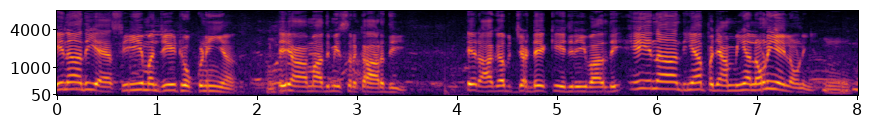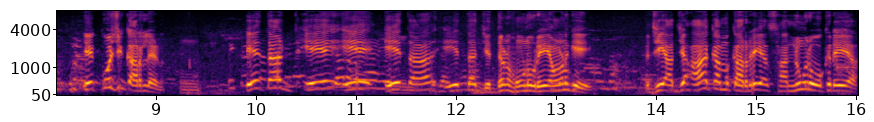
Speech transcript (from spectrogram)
ਇਹਨਾਂ ਦੀ ਐਸੀ ਮੰਜੀ ਠੋਕਣੀ ਆ, ਇਹ ਆਮ ਆਦਮੀ ਸਰਕਾਰ ਦੀ। ਇਹ ਰਾਗਵ ਚੱਡੇ ਕੇਜਰੀਵਾਲ ਦੀ ਇਹਨਾਂ ਦੀਆਂ ਪਜਾਮੀਆਂ ਲਾਉਣੀਆਂ ਹੀ ਲਾਉਣੀਆਂ। ਇਹ ਕੁਝ ਕਰ ਲੈਣ। ਇਹ ਤਾਂ ਇਹ ਇਹ ਇਹ ਤਾਂ ਇਹ ਤਾਂ ਜਿੱਦਣ ਹੁਣ ਉਰੇ ਆਉਣਗੇ ਜੇ ਅੱਜ ਆਹ ਕੰਮ ਕਰ ਰਹੇ ਆ ਸਾਨੂੰ ਰੋਕ ਰਹੇ ਆ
